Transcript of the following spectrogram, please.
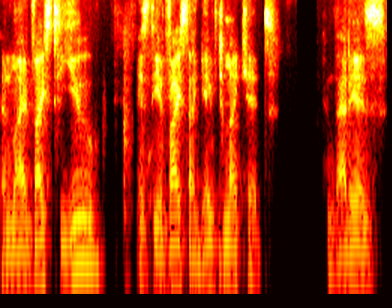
And my advice to you is the advice I gave to my kids. And that is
